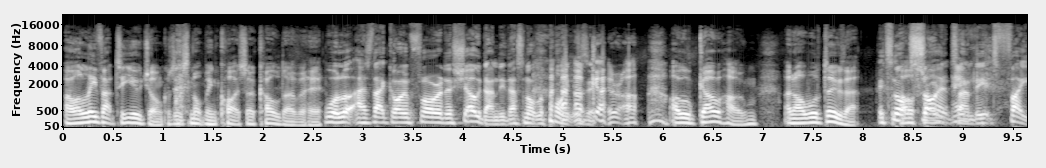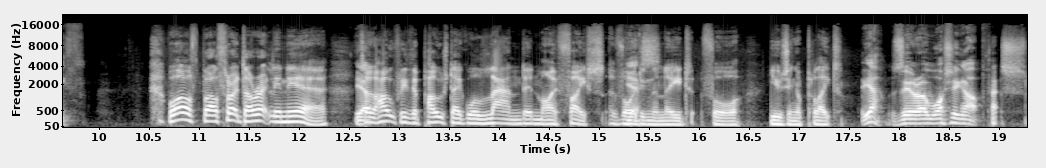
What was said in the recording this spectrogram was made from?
Oh, I'll leave that to you, John, because it's not been quite so cold over here. Well, look, as that guy in Florida showed, Andy, that's not the point, is it? Okay, right. I will go home and I will do that. It's not I'll an science, egg- Andy, it's faith. Well, I'll, but I'll throw it directly in the air, so hopefully the poached egg will land in my face, avoiding Yes. the need for using a plate. Yeah, zero washing up. That's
